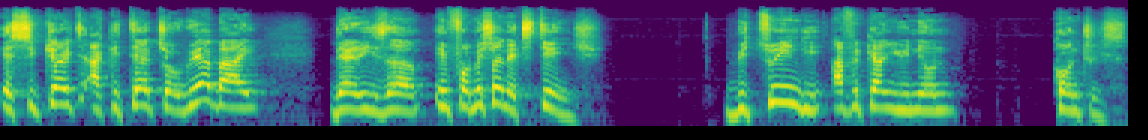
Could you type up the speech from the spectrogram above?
a security architecture whereby there is information exchange between the African Union countries.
